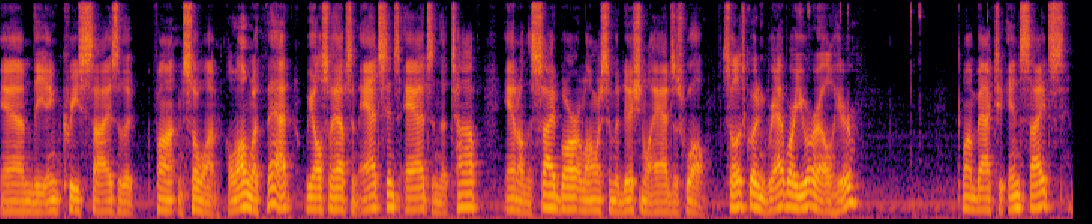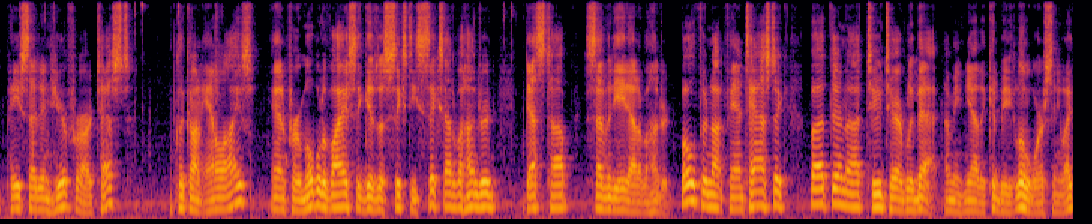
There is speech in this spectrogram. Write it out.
and the increased size of the font, and so on. Along with that, we also have some AdSense ads in the top and on the sidebar, along with some additional ads as well. So let's go ahead and grab our URL here. Come on back to Insights, paste that in here for our test. Click on Analyze. And for a mobile device, it gives us 66 out of 100, desktop 78 out of 100. Both are not fantastic, but they're not too terribly bad. I mean, yeah, they could be a little worse anyway.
